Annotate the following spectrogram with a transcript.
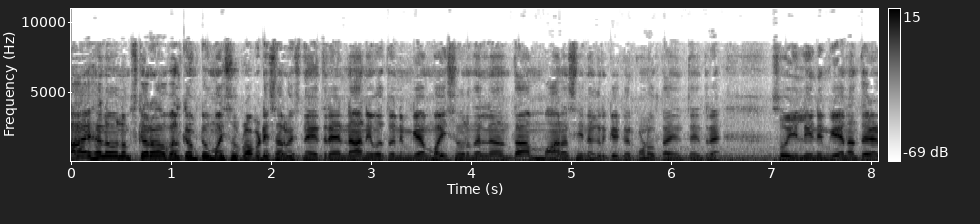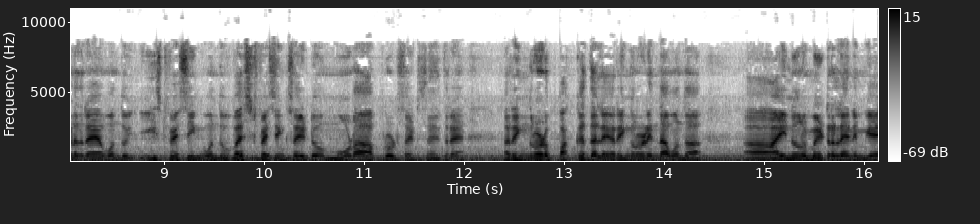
ಹಾಯ್ ಹಲೋ ನಮಸ್ಕಾರ. Welcome to Mysuru property service ಸ್ನೇಹಿತರೆ, ನಾನಿವತ್ತು ನಿಮಗೆ ಮೈಸೂರಿನಲ್ಲಿನಂಥ ಮಾನಸಿ ನಗರಕ್ಕೆ ಕರ್ಕೊಂಡು ಹೋಗ್ತಾ ಇದ್ದೀನಿ ಸ್ನೇಹಿತರೆ. ಸೊ ಇಲ್ಲಿ ನಿಮ್ಗೆ ಏನಂತ ಹೇಳಿದ್ರೆ, ಒಂದು ಈಸ್ಟ್ ಫೇಸಿಂಗ್ ಒಂದು west facing site MUDA approved site ಸ್ನೇಹಿತರೆ. ರಿಂಗ್ ರೋಡ್ ಪಕ್ಕದಲ್ಲೇ ರಿಂಗ್ ರೋಡಿಂದ ಒಂದು ಐನೂರು ಮೀಟ್ರಲ್ಲೇ ನಿಮಗೆ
